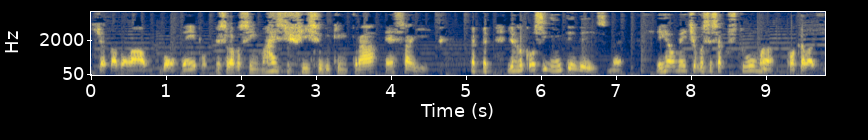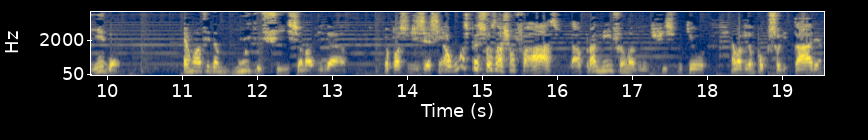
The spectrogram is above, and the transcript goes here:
que já estavam lá há um bom tempo. Eles falavam assim: mais difícil do que entrar é sair. e eu não conseguia entender isso, né? E realmente você se acostuma com aquela vida. É uma vida muito difícil, é uma vida eu posso dizer assim, algumas pessoas acham fácil, tá? Para mim foi uma vida difícil porque eu, é uma vida um pouco solitária,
